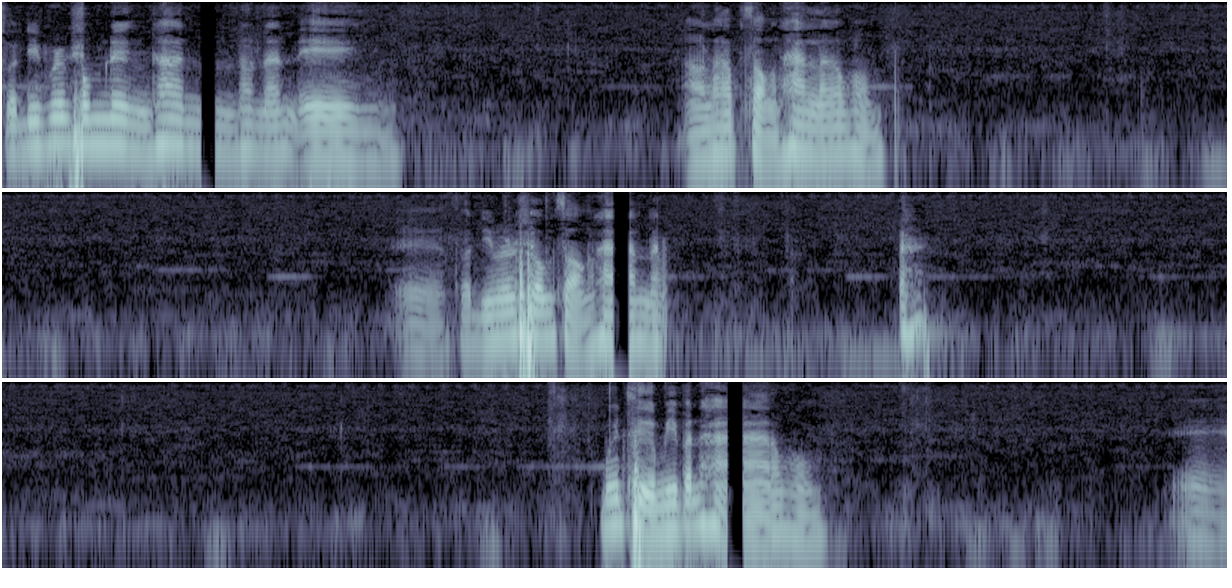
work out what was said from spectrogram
สวัสดีผู้ชมหนึ่งท่านเท่านั้นเอง เอาละครับสองท่านแล้วครับผม เออสวัสดีผู้ชมสองท่านนะมือถือมีปัญหาครับผม เออ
